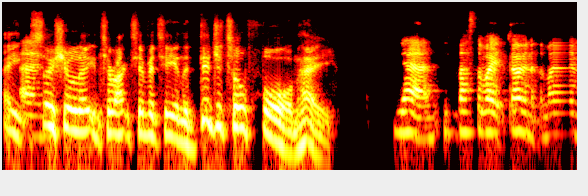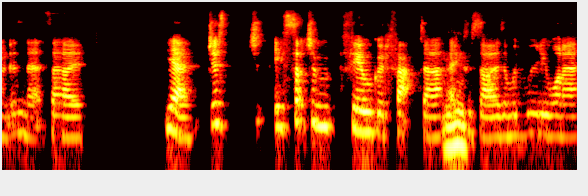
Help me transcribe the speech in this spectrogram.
Hey, um, social interactivity in the digital form. Hey. Yeah, that's the way it's going at the moment, isn't it? So, yeah, just it's such a feel good factor mm-hmm. exercise, and we really want to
